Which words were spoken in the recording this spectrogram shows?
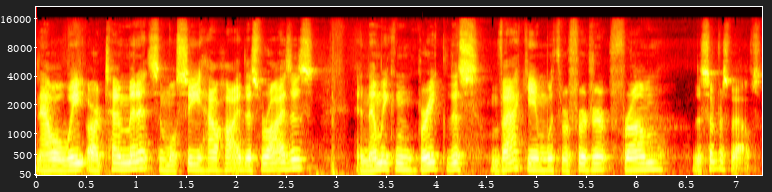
Now we'll wait our 10 minutes and we'll see how high this rises. And then we can break this vacuum with refrigerant from the service valves.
